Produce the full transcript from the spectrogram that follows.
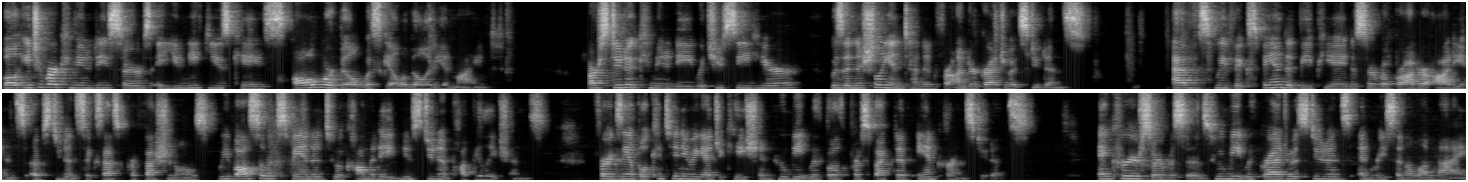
While each of our communities serves a unique use case, all were built with scalability in mind. Our student community, which you see here, was initially intended for undergraduate students. As we've expanded BPA to serve a broader audience of student success professionals, we've also expanded to accommodate new student populations. For example, continuing education, who meet with both prospective and current students. And career services, who meet with graduate students and recent alumni,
